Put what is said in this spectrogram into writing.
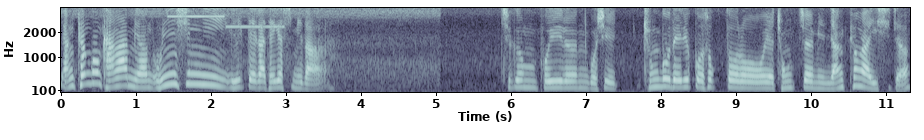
양평군 강하면 운심리 일대가 되겠습니다. 지금 보이는 곳이 중부 내륙고속도로의 종점인 양평 IC죠.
